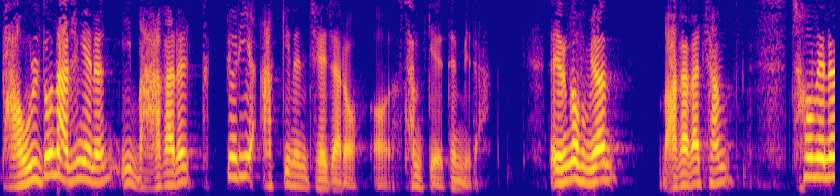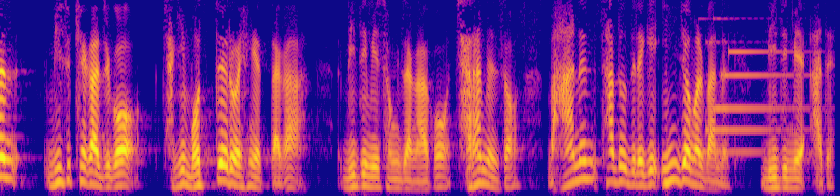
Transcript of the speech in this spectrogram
바울도 나중에는 이 마가를 특별히 아끼는 제자로 어, 삼게 됩니다. 이런 거 보면 마가가 참 처음에는 미숙해가지고 자기 멋대로 행했다가 믿음이 성장하고 자라면서 많은 사도들에게 인정을 받는 믿음의 아들.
